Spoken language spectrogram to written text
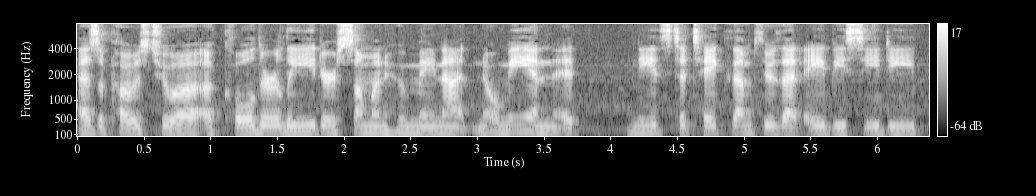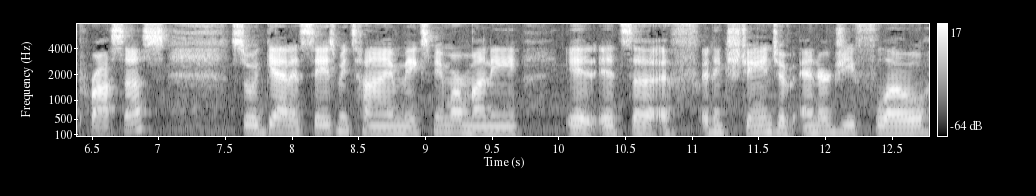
as opposed to a, a colder lead or someone who may not know me and it needs to take them through that abcd process. So again it saves me time makes me more money. It, it's a, an exchange of energy flow.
